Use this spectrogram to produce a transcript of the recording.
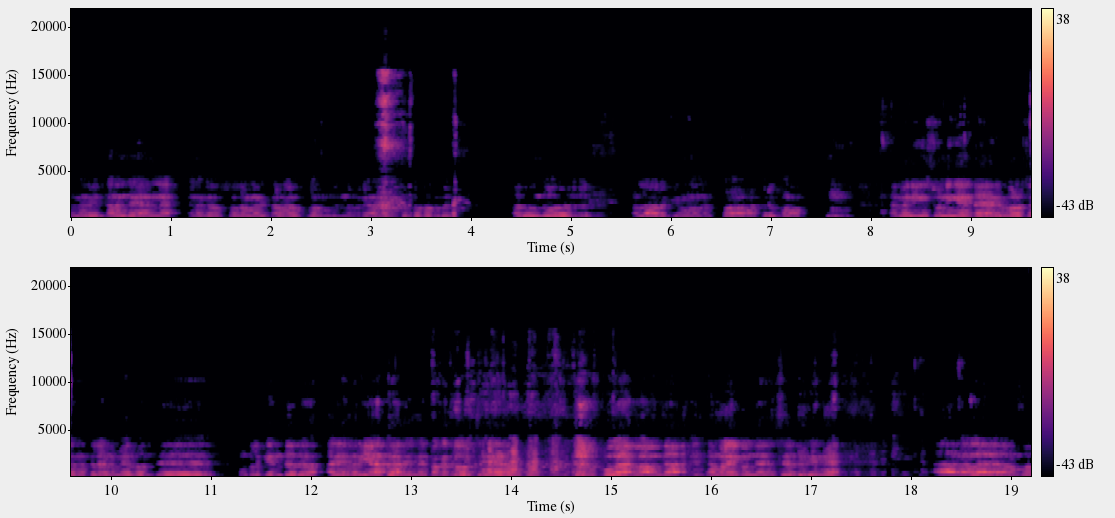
அதுமாரி தனஞ்சய அண்ணன் எனக்கு அவர் சொல்ல மாதிரி கலகலப்புல இருந்து இந்த மாதிரியான நட்பு தொடருது. அது வந்து ஒரு நல்ல ஆரோக்கியமான நட்பாக இருக்கணும். அதுமாதிரி நீங்கள் சொன்னீங்க தயாரிப்பாளர் சங்கத்தில் இனிமேல் வந்து உங்களுக்கு எந்த இதுவும் அதே மாதிரி எனக்கும் அதே மாதிரி பக்கத்தில் ஒரு சின்ன இடம் இருக்கு. புகார்லாம் வந்தால் நம்மளே கொஞ்சம் சேர்த்துக்கங்க. அதனால் ரொம்ப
